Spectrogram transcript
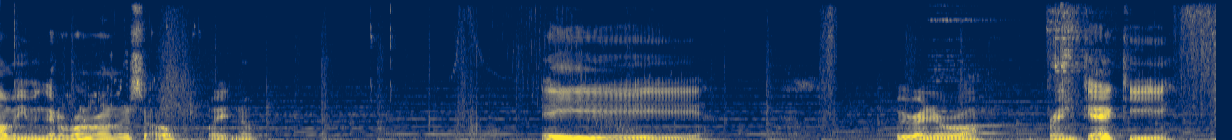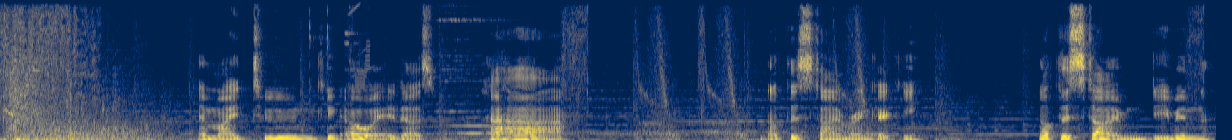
I'm even gonna run around this. Oh, wait, no. Hey. We ready to roll. Rengeki. Am I Toon King? Oh wait, it does. Haha! Not this time, Rengeki. Not this time, demon.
